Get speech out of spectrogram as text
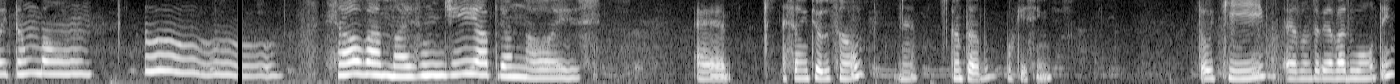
foi tão bom. Uh, salva mais um dia pra nós. É, essa é a introdução, né? Cantando, porque sim. Tô aqui, é, vamos ter gravado ontem,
